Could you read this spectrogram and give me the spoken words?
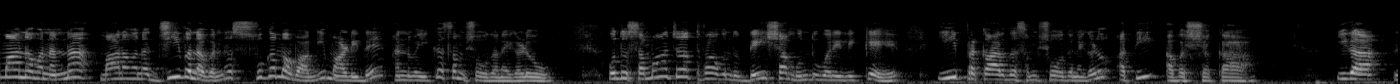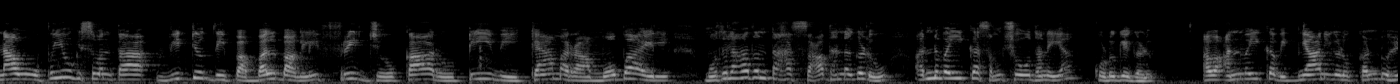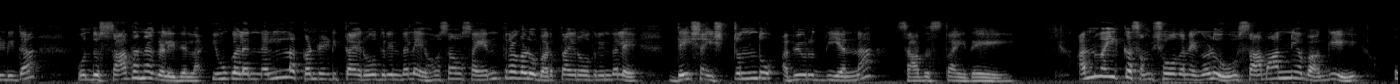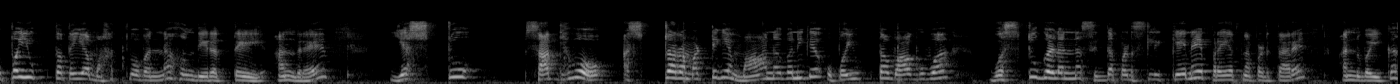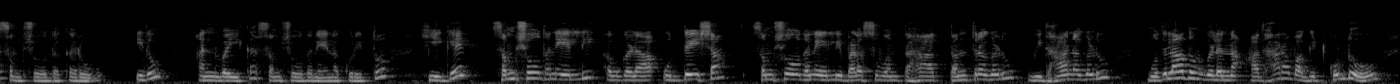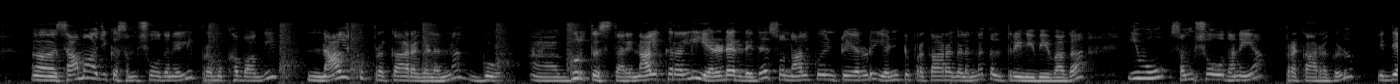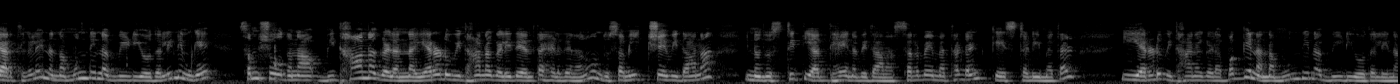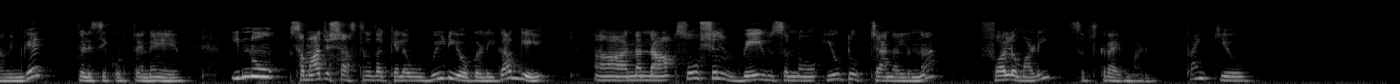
ಮಾನವನನ್ನ, ಮಾನವನ ಜೀವನವನ್ನು ಸುಗಮವಾಗಿ ಮಾಡಿದೆ ಅನ್ವಯಿಕ ಸಂಶೋಧನೆಗಳು. ಒಂದು ಸಮಾಜ ಅಥವಾ ಒಂದು ದೇಶ ಮುಂದುವರಿಲಿಕ್ಕೆ ಈ ಪ್ರಕಾರದ ಸಂಶೋಧನೆಗಳು ಅತಿ ಅವಶ್ಯಕ. ಈಗ ನಾವು ಉಪಯೋಗಿಸುವಂಥ ವಿದ್ಯುತ್ ದೀಪ, ಬಲ್ಬ್ ಆಗಲಿ fridge car, T V, camera, mobile ಮೊದಲಾದಂತಹ ಸಾಧನಗಳು ಅನ್ವಯಿಕ ಸಂಶೋಧನೆಯ ಕೊಡುಗೆಗಳು. ಅವ ಅನ್ವಯಿಕ ವಿಜ್ಞಾನಿಗಳು ಕಂಡುಹಿಡಿದ ಒಂದು ಸಾಧನಗಳಿದೆಲ್ಲ. ಇವುಗಳನ್ನೆಲ್ಲ ಕಂಡುಹಿಡಿತಾ ಇರೋದ್ರಿಂದಲೇ, ಹೊಸ ಹೊಸ ಯಂತ್ರಗಳು ಬರ್ತಾ ಇರೋದ್ರಿಂದಲೇ ದೇಶ ಇಷ್ಟೊಂದು ಅಭಿವೃದ್ಧಿಯನ್ನು ಸಾಧಿಸ್ತಾ ಇದೆ. ಅನ್ವಯಿಕ ಸಂಶೋಧನೆಗಳು ಸಾಮಾನ್ಯವಾಗಿ ಉಪಯುಕ್ತತೆಯ ಮಹತ್ವವನ್ನು ಹೊಂದಿರುತ್ತೆ ಅಂದರೆ ಎಷ್ಟು ಸಾಧ್ಯವೋ ಅಷ್ಟರ ಮಟ್ಟಿಗೆ ಮಾನವನಿಗೆ ಉಪಯುಕ್ತವಾಗುವ ವಸ್ತುಗಳನ್ನು ಸಿದ್ಧಪಡಿಸಲಿಕ್ಕೇನೆ ಪ್ರಯತ್ನ ಪಡ್ತಾರೆ ಅನ್ವಯಿಕ ಸಂಶೋಧಕರು. ಇದು ಅನ್ವಯಿಕ ಸಂಶೋಧನೆಯನ್ನು ಕುರಿತು. ಹೀಗೆ ಸಂಶೋಧನೆಯಲ್ಲಿ ಅವುಗಳ ಉದ್ದೇಶ, ಸಂಶೋಧನೆಯಲ್ಲಿ ಬಳಸುವಂತಹ ತಂತ್ರಗಳು, ವಿಧಾನಗಳು ಮೊದಲಾದವುಗಳನ್ನು ಆಧಾರವಾಗಿಟ್ಕೊಂಡು ಸಾಮಾಜಿಕ ಸಂಶೋಧನೆಯಲ್ಲಿ ಪ್ರಮುಖವಾಗಿ ನಾಲ್ಕು ಪ್ರಕಾರಗಳನ್ನು ಗು ಗುರುತಿಸ್ತಾರೆ. ನಾಲ್ಕರಲ್ಲಿ ಎರಡೆರಡಿದೆ. ಸೊ ನಾಲ್ಕು ಇಂಟು ಎರಡು, ಎಂಟು ಪ್ರಕಾರಗಳನ್ನು ಕಲ್ತ್ರಿ ನೀವು ಇವಾಗ. ಇವು ಸಂಶೋಧನೆಯ ಪ್ರಕಾರಗಳು. ವಿದ್ಯಾರ್ಥಿಗಳೇ, ನನ್ನ ಮುಂದಿನ ವಿಡಿಯೋದಲ್ಲಿ ನಿಮಗೆ ಸಂಶೋಧನಾ ವಿಧಾನಗಳನ್ನು, ಎರಡು ವಿಧಾನಗಳಿದೆ ಅಂತ ಹೇಳಿದೆ ನಾನು. ಒಂದು ಸಮೀಕ್ಷೆ ವಿಧಾನ, ಇನ್ನೊಂದು ಸ್ಥಿತಿ ಅಧ್ಯಯನ ವಿಧಾನ, survey method and case study method. ಈ ಎರಡು ವಿಧಾನಗಳ ಬಗ್ಗೆ ನನ್ನ ಮುಂದಿನ ವಿಡಿಯೋದಲ್ಲಿ ನಾನು ನಿಮಗೆ ತಿಳಿಸಿಕೊಡ್ತೇನೆ. ಇನ್ನು ಸಮಾಜಶಾಸ್ತ್ರದ ಕೆಲವು ವಿಡಿಯೋಗಳಿಗಾಗಿ ನನ್ನ ಸೋಷಲ್ ವೇವ್ಸ್ ಅನ್ನೋ ಯೂಟ್ಯೂಬ್ ಚಾನಲನ್ನು ಫಾಲೋ ಮಾಡಿ ಸಬ್ಸ್ಕ್ರೈಬ್ ಮಾಡಿ. Thank you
